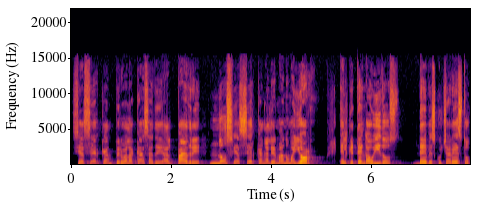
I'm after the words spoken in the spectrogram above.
se acercan, pero a la casa de al padre no se acercan al hermano mayor. El que tenga oídos, debe escuchar esto,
